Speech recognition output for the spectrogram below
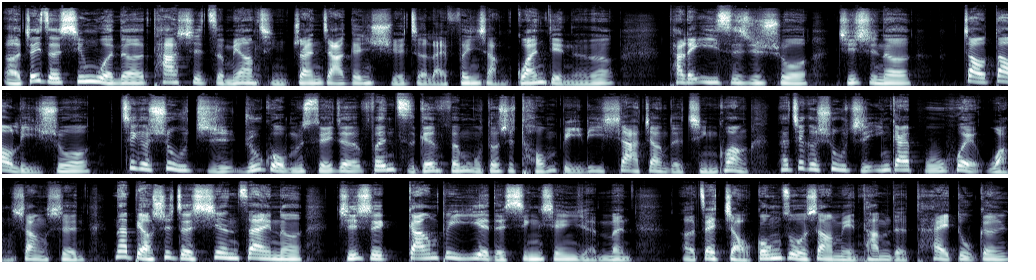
呃，这则新闻呢，它是怎么样请专家跟学者来分享观点的呢？他的意思是说，其实呢。照道理说，这个数值如果我们随着分子跟分母都是同比例下降的情况，那这个数值应该不会往上升。那表示着现在呢，其实刚毕业的新鲜人们。呃，在找工作上面，他们的态度跟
